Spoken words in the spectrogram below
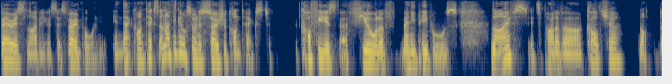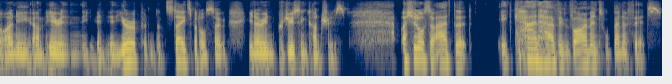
various livelihoods. So it's very important in that context. And I think also in a social context. Coffee is a fuel of many people's lives. It's part of our culture not not only um, here in, the, in, in Europe and the States, but also you know in producing countries. I should also add that it can have environmental benefits.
